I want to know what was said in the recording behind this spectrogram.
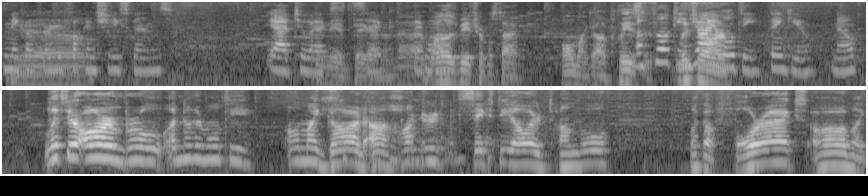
to make up for your Yeah. fucking shitty spins. Yeah, two X. need bigger Sick. than that. Big One of those be a triple stack. Oh my god, please A fucking lift your giant arm. multi. Thank you. No. Lift your arm, bro. Another multi. Oh my god, a fucking hundred sixty dollar tumble with a four X. Oh my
